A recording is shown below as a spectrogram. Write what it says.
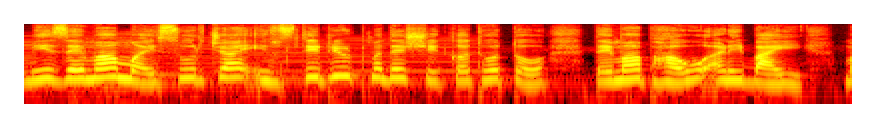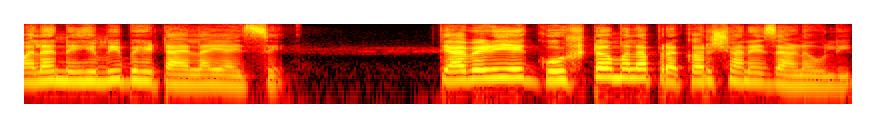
मी जेव्हा मैसूरच्या इन्स्टिट्यूटमध्ये शिकत होतो तेव्हा भाऊ आणि बाई मला नेहमी भेटायला यायचे. त्यावेळी एक गोष्ट मला प्रकर्षाने जाणवली.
